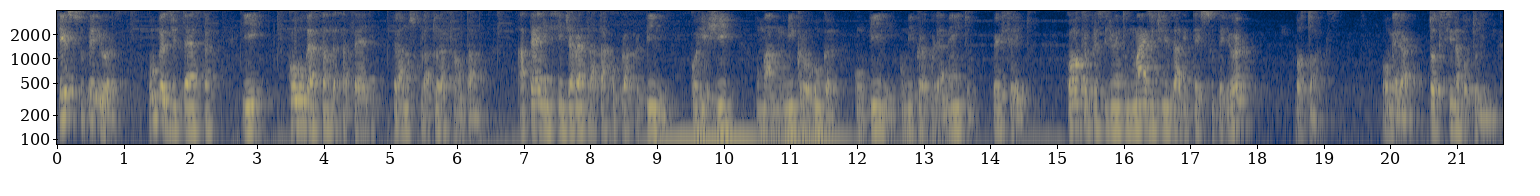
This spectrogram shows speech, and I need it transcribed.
Terço superior, rugas de testa e corrugação dessa pele pela musculatura frontal. A pele em si já vai tratar com o próprio peeling, corrigir uma micro-ruga com peeling, com microagulhamento, perfeito. Qual que é o procedimento mais utilizado em terço superior? Botox. Ou melhor, toxina botulínica.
